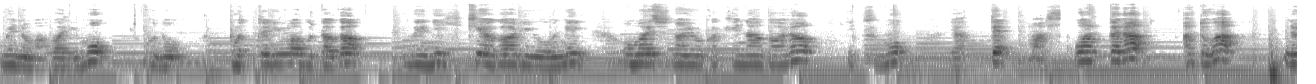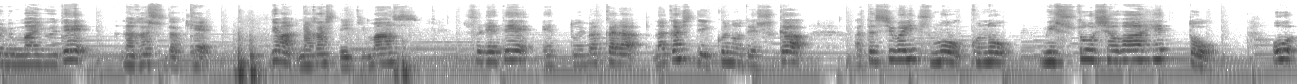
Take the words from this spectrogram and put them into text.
目の周りもこのぽってりまぶたが上に引き上がるようにおまじないをかけながらいつもやってます。終わったらあとはぬるま湯で流すだけ。では流していきます。それで、えっと、今から流していくのですが私はいつもこのミストシャワーヘッドを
